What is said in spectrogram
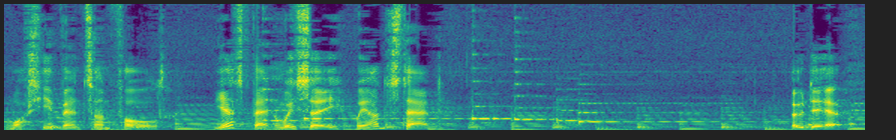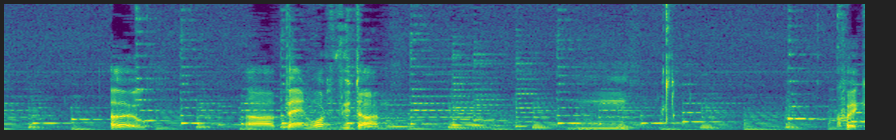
Watch the events unfold. Yes, Ben, we see. We understand. Oh dear. Oh. Uh, ben, what have you done? Mm. Quick,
